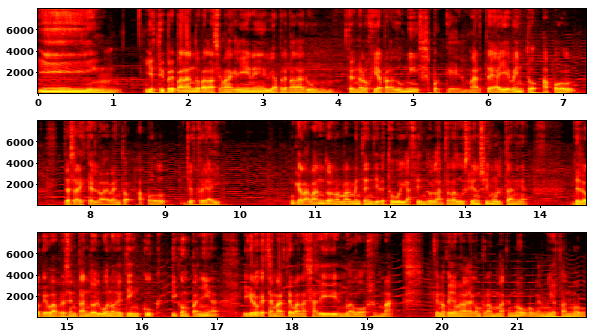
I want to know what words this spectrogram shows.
Y, y estoy preparando para la semana que viene, voy a preparar un tecnología para Dummies, porque el martes hay evento Apple. Ya sabéis que en los eventos Apple yo estoy ahí grabando, normalmente en directo voy haciendo la traducción simultánea de lo que va presentando el bueno de Tim Cook y compañía. Y creo que este martes van a salir nuevos Macs. Que no que yo me vaya a comprar un Mac nuevo, porque el mío está nuevo.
